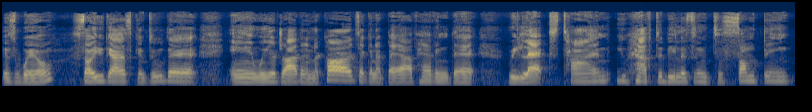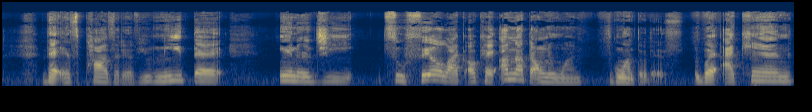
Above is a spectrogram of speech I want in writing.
as well. So you guys can do that. And when you're driving in the car, taking a bath, having that relaxed time, you have to be listening to something that is positive. You need that energy to feel like, okay, I'm not the only one going through this, but I can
